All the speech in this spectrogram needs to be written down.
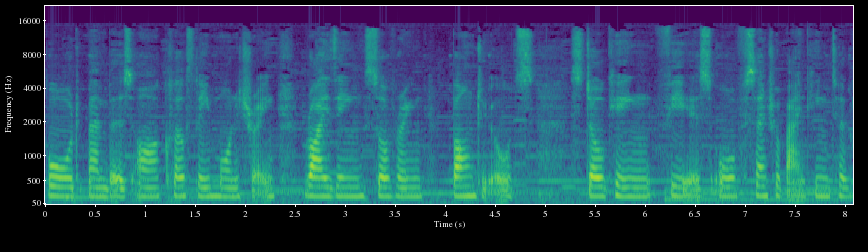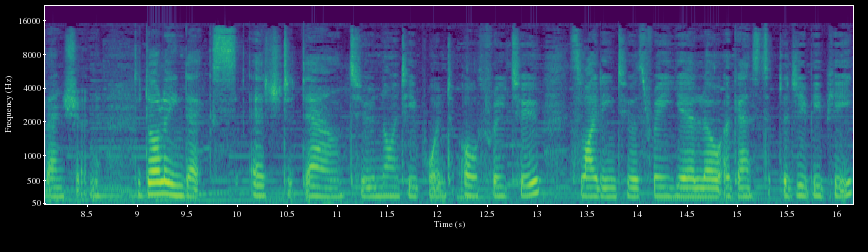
board members are closely monitoring rising sovereign bond yields stoking fears of central bank intervention. The dollar index edged down to 90.032, sliding to a three year low against the GBP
